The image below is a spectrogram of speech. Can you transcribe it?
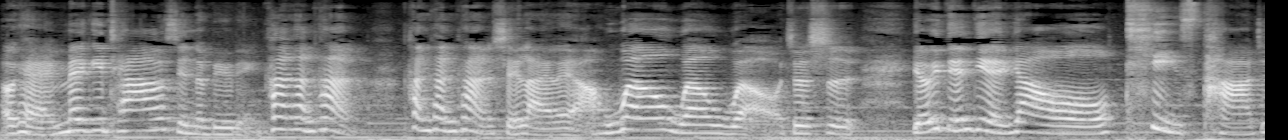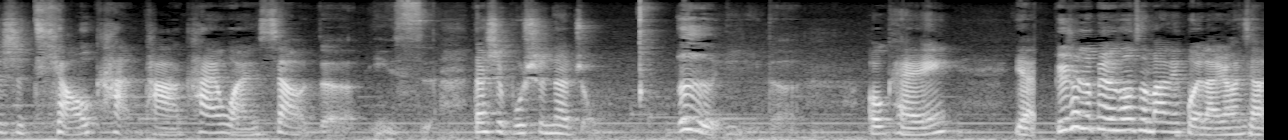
OK，Maggie Tao's in the building. 看看看。 看看看谁来了呀？Well, well, well，就是有一点点要 tease 他，就是调侃他、开玩笑的意思，但是不是那种恶意的。OK，也比如说，那朋友刚从巴黎回来，然后想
